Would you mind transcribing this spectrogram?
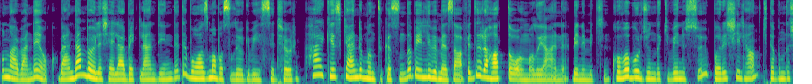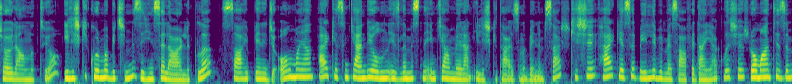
Bunlar bende yok. Benden böyle şeyler beklendiğinde de boğazıma basılıyor gibi hissediyorum. Herkes kendi mıntıkasında belli bir mesafede rahat da olmalı yani benim için. Kova burcundaki Venüs'ü Barış İlhan kitabında şöyle anlatıyor. İlişki kurma biçimi zihinsel ağırlıklı, sahiplenici olmayan, herkesin kendi yolunu izlemesine imkan veren ilişki tarzını benimser. Kişi herkese belli bir mesafeden yaklaşır. Romantizm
